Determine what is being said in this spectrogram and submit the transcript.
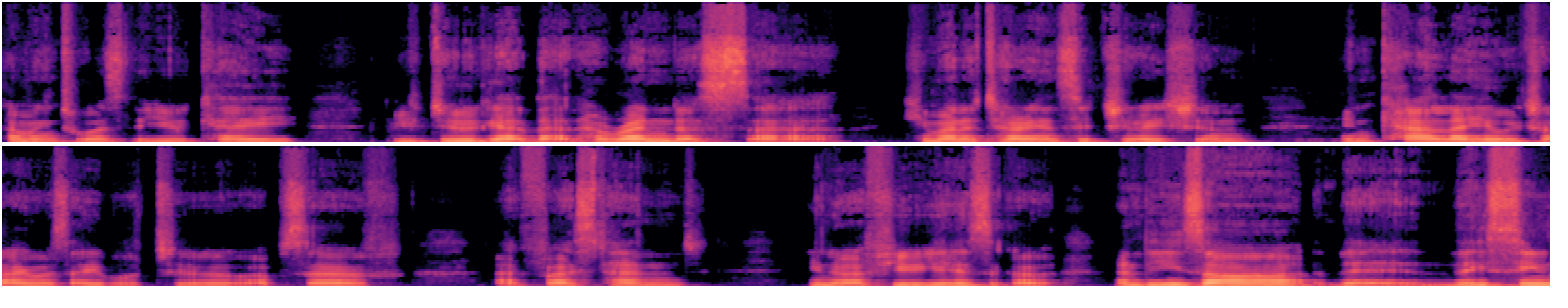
coming towards the UK. You do get that horrendous uh, humanitarian situation in Calais, which I was able to observe at first hand you know, a few years ago. And these are, they, they seem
